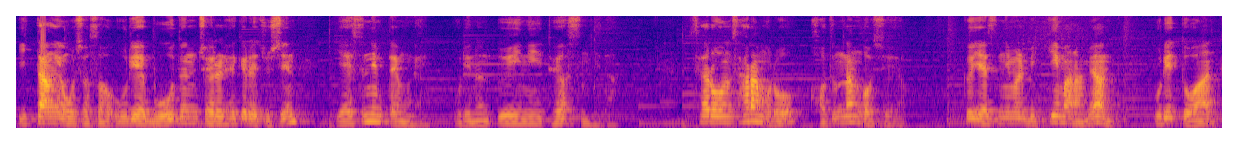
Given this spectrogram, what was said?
이 땅에 오셔서 우리의 모든 죄를 해결해 주신 예수님 때문에 우리는 의인이 되었습니다. 새로운 사람으로 거듭난 것이에요. 그 예수님을 믿기만 하면 우리 또한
